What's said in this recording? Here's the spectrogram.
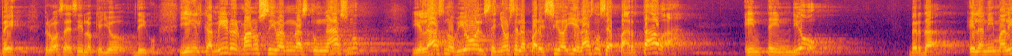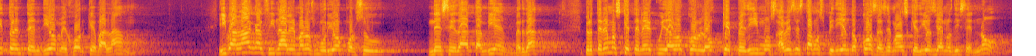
ve, pero vas a decir lo que yo digo. Y en el camino, hermanos, iba un, un asno y el asno vio, el Señor se le apareció ahí, el asno se apartaba, entendió, ¿verdad? El animalito entendió mejor que Balaam. Y Balaam al final, hermanos, murió por su necedad también, ¿verdad? Pero tenemos que tener cuidado con lo que pedimos. A veces estamos pidiendo cosas, hermanos, que Dios ya nos dice no.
